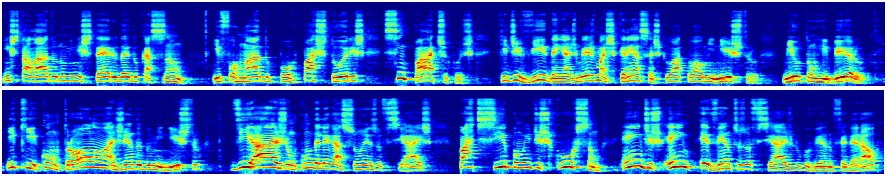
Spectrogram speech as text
instalado no Ministério da Educação e formado por pastores simpáticos que dividem as mesmas crenças que o atual ministro Milton Ribeiro e que controlam a agenda do ministro, viajam com delegações oficiais participam e discursam em, em eventos oficiais do governo federal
